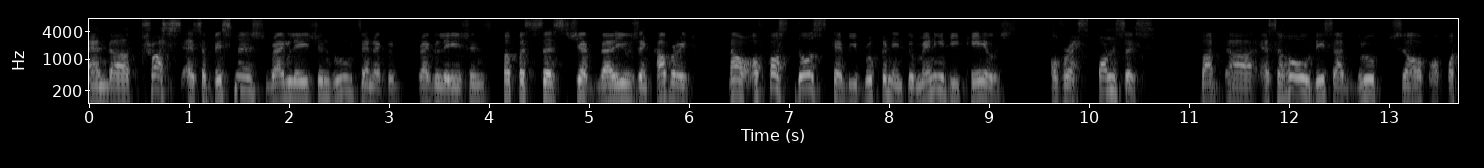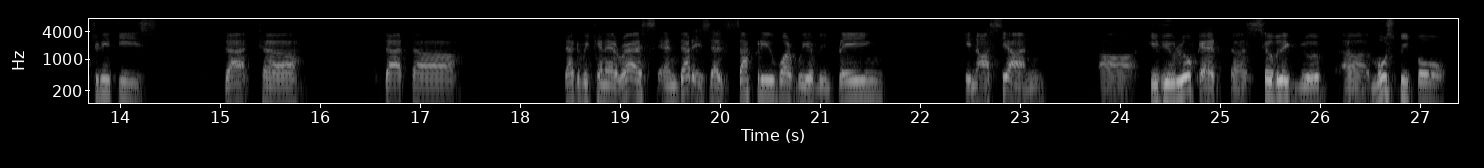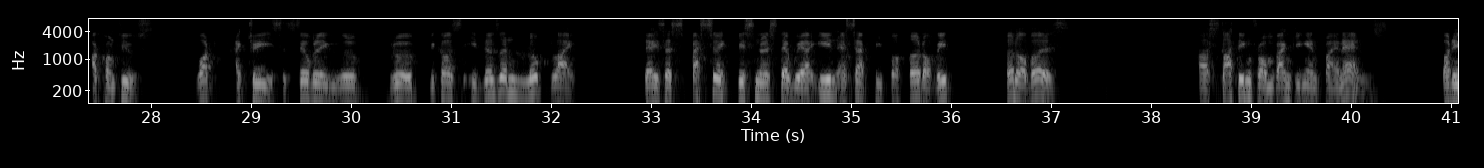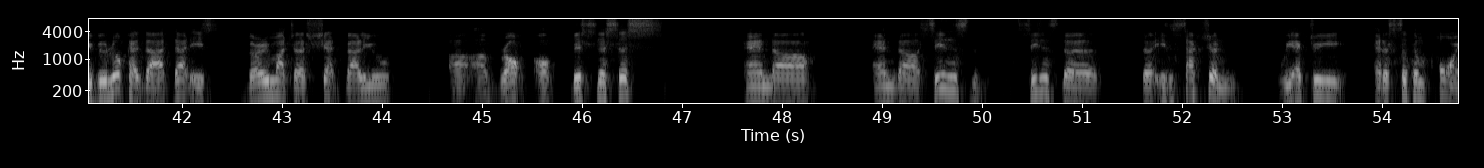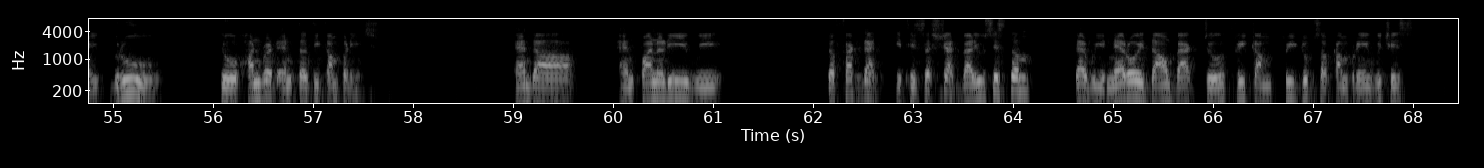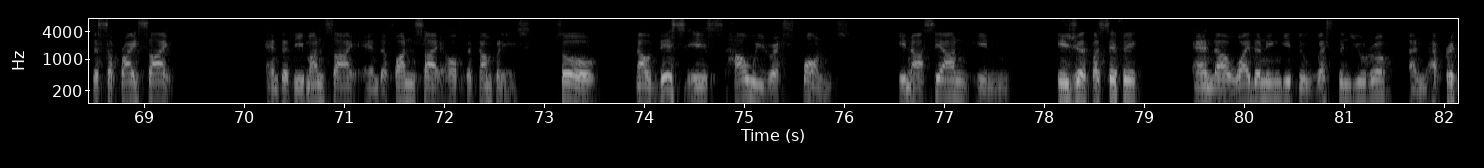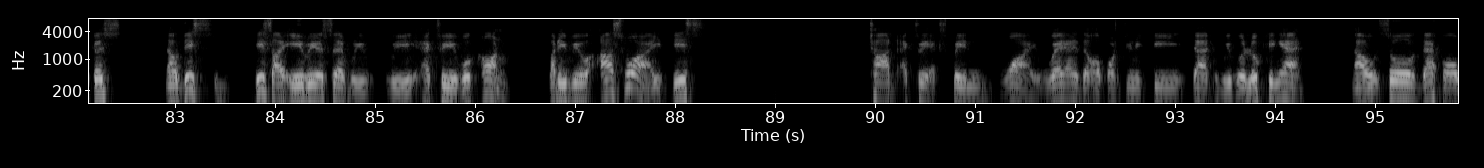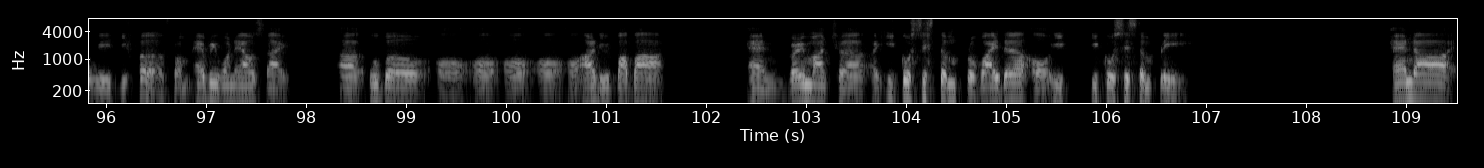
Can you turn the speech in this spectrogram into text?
And uh, trust as a business, regulation, rules and reg regulations, purposes, shared values and coverage. Now, of course, those can be broken into many details of responses. But uh, as a whole, these are groups of opportunities that uh, that uh, that we can address, and that is exactly what we have been playing in ASEAN. Uh, if you look at the Lake Group, uh, most people are confused. What actually is a Silver Group, group because it doesn't look like there is a specific business that we are in, except people heard of it, heard of us, uh, starting from banking and finance. But if you look at that, that is very much a shared value a block of businesses. And, uh, and uh, since, since the, the inception, we actually at a certain point grew to 130 companies. And, uh, and finally, we, the fact that it is a shared value system, that we narrow it down back to three, three groups of company, which is the supply side and the demand side and the fund side of the companies. So now this is how we respond in ASEAN, in Asia Pacific, and uh, widening it to Western Europe and Africa's. Now this, these are areas that we, we actually work on. But if you ask why, this chart actually explain why, where the opportunity that we were looking at. Now, so therefore we differ from everyone else like uh, Uber or, or, or, or, Alibaba and very much uh, an ecosystem provider or e ecosystem play. And, uh,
